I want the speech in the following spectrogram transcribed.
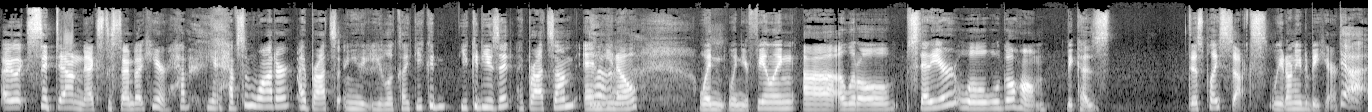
I like sit down next to Senda. Here, have here, have some water. I brought some. You, you look like you could you could use it. I brought some, and you know, when when you're feeling uh, a little steadier, we'll we'll go home because this place sucks. We don't need to be here. Yeah,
